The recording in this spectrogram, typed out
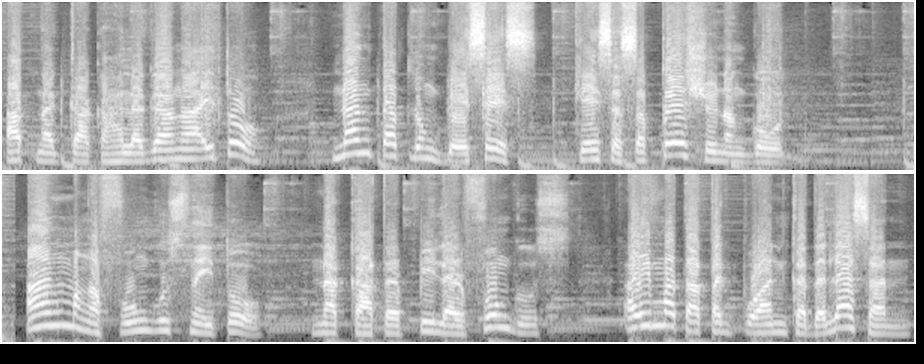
at nagkakahalaga nga ito ng tatlong beses kesa sa presyo ng gold. Ang mga fungus na ito na caterpillar fungus ay matatagpuan kadalasan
